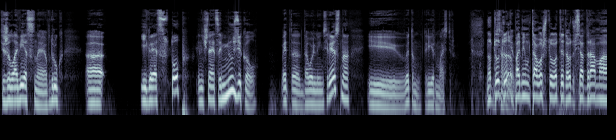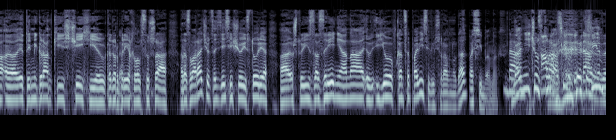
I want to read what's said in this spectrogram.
тяжеловесная, вдруг э, ей говорят стоп, и начинается мюзикл. Это довольно интересно, и в этом Триер мастер. Но тут, Несомненно. э, помимо того, что вот эта вот вся драма э, этой мигрантки из Чехии, которая Да. приехала в США, разворачивается, здесь еще история, а, что из-за зрения она, э, ее в конце повесили все равно, да? Спасибо, Макс. Да. ничего А страшного. да. Фильм Да.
